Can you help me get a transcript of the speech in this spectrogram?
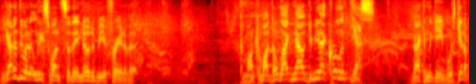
You got to do it at least once so they know to be afraid of it. Come on, come on, don't lag now. Give me that Krillin. Yes. Back in the game, boys. Get him.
